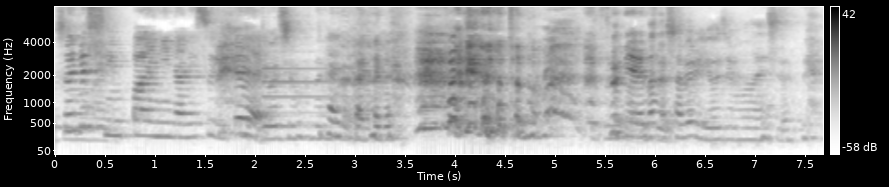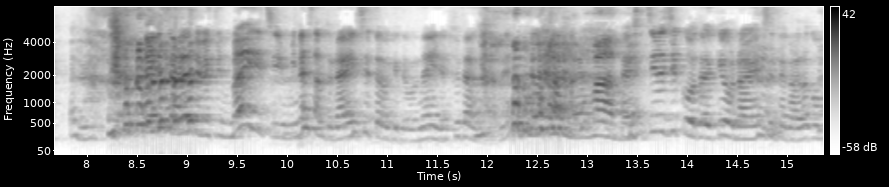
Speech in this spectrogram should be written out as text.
それで心配になりすぎて 用事もはない。いはいはい。はいだったの。とりあえず。なんか喋る用事もないしだって。あれさ だって別に毎日皆さんと LINE してたわけでもないで普段からね。まあね。必要事項だけを LINE してたからだから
